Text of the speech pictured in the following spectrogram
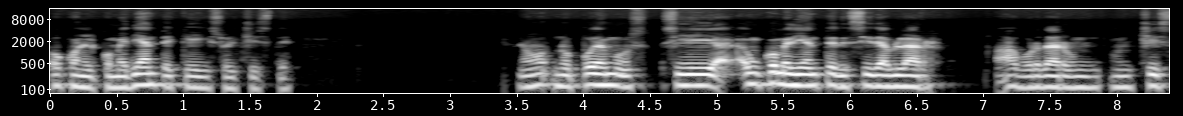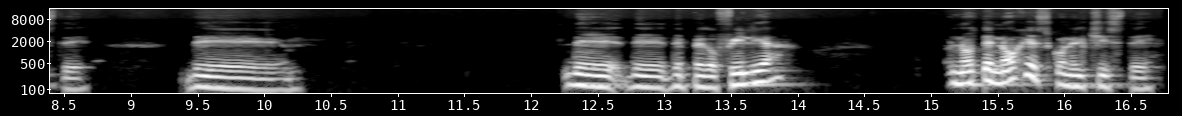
o con el comediante que hizo el chiste. ¿no? No podemos, si un comediante decide hablar, abordar un, un chiste de, de, de, de, pedofilia, no te enojes con el chiste,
